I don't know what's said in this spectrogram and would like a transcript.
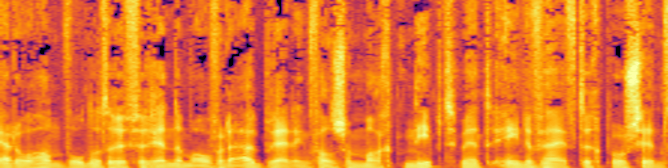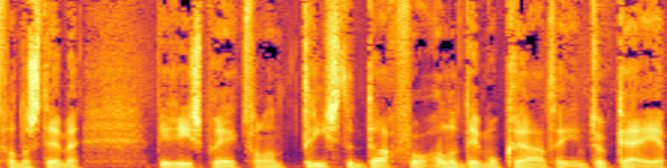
Erdogan won het referendum over de uitbreiding van zijn macht nipt met 51% van de stemmen. Piri spreekt van een trieste dag voor alle democraten in Turkije.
